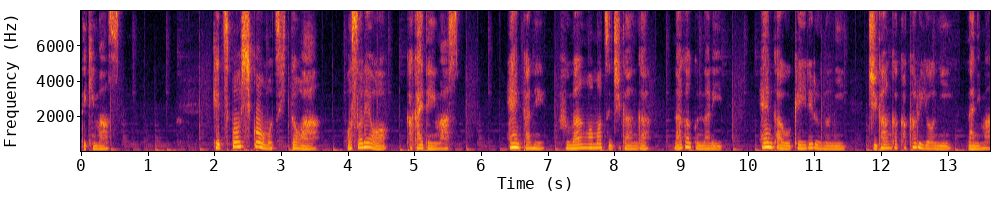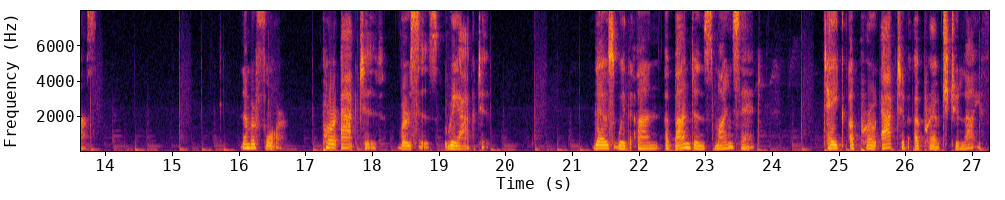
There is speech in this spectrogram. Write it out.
できます。欠乏思考を持つ人は、恐れを抱えています。変化に不満を持つ時間が長くなり、変化を受け入れるのに時間がかかるようになります。Number 4. Proactive versus reactive. Those with an abundance mindset take a proactive approach to life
